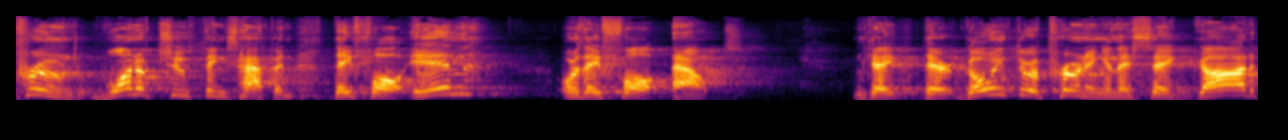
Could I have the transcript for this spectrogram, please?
pruned, one of two things happen they fall in or they fall out. Okay, they're going through a pruning and they say, God,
